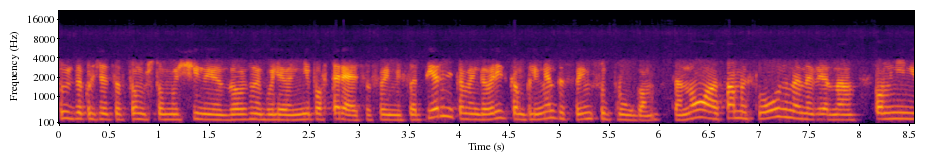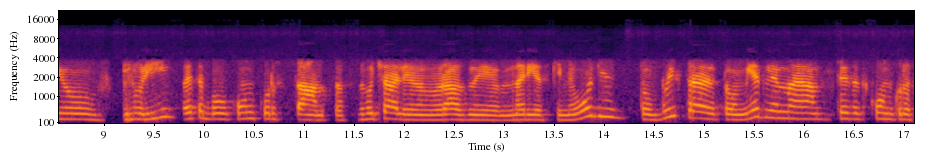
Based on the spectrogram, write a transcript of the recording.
Суть заключается в том, что мужчины должны были, не повторять со своими соперниками, говорить комплименты своим супругам. Ну, а самый сложный, наверное, по мнению жюри, это был конкурс танцев. Звучали разные нарезки мелодий, то быстро, то медленно. Этот конкурс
